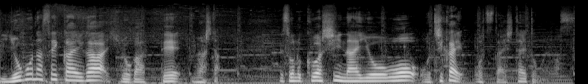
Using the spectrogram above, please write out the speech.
異様な世界が広がっていました。その詳しい内容を次回お伝えしたいと思います。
